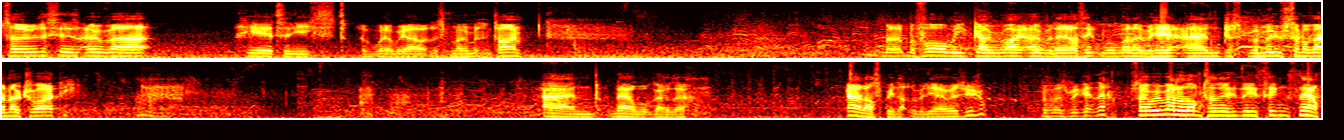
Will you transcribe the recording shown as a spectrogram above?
so this is over here to the east of where we are at this moment in time. But before we go right over there, I think we'll run over here and just remove some of our notoriety. And now we'll go there. And I'll speed up the video as usual as we get there. So we run along to the, these things now.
